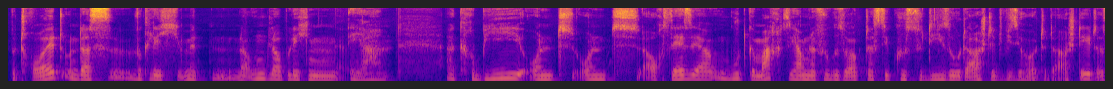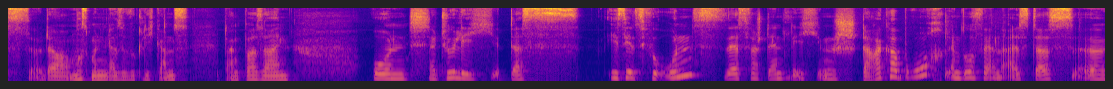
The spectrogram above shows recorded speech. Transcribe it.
betreut und das wirklich mit einer unglaublichen, ja, Akribie und, und auch sehr, sehr gut gemacht. Sie haben dafür gesorgt, dass die Kustodie so dasteht, wie sie heute dasteht. Das, da muss man ihnen also wirklich ganz dankbar sein. Und natürlich, das ist jetzt für uns selbstverständlich ein starker Bruch, insofern als dass äh,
